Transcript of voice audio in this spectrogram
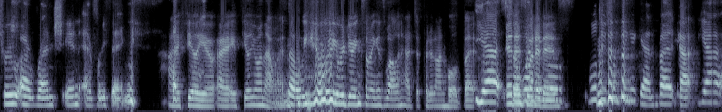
threw a wrench in everything. I feel you. I feel you on that one. So, we, we were doing something as well and had to put it on hold, but yeah, it so is what it we'll, is. We'll do something again, but yeah, yeah,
